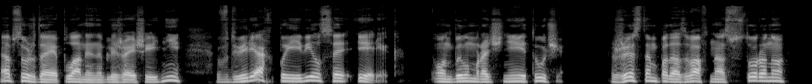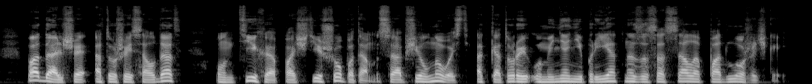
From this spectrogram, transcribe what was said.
обсуждая планы на ближайшие дни, в дверях появился Эрик. Он был мрачнее тучи. Жестом подозвав нас в сторону, подальше от ушей солдат, он тихо, почти шепотом сообщил новость, от которой у меня неприятно засосало под ложечкой.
